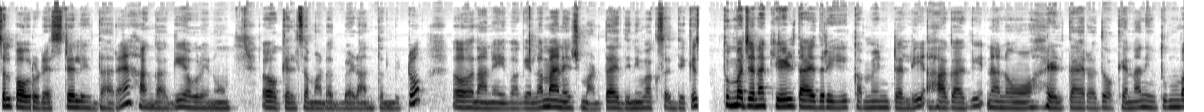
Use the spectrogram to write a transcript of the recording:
ಸ್ವಲ್ಪ ಅವರು ರೆಸ್ಟಲ್ಲಿ ಇದ್ದಾರೆ ಹಾಗಾಗಿ ಅವರೇನು ಕೆಲಸ ಮಾಡೋದು ಬೇಡ ಅಂತಂದ್ಬಿಟ್ಟು ನಾನೇ ಇವಾಗೆಲ್ಲ ಮ್ಯಾನೇಜ್ ಮಾಡ್ತಾ ಇದ್ದೀನಿ. ಇವಾಗ ಸದ್ಯಕ್ಕೆ ತುಂಬ ಜನ ಕೇಳ್ತಾ ಇದ್ದಾರೆ ಈ ಕಮೆಂಟಲ್ಲಿ ಹಾಗಾಗಿ ನಾನು ಹೇಳ್ತಾ ಇರೋದು ಓಕೆನಾ ನೀವು ತುಂಬ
